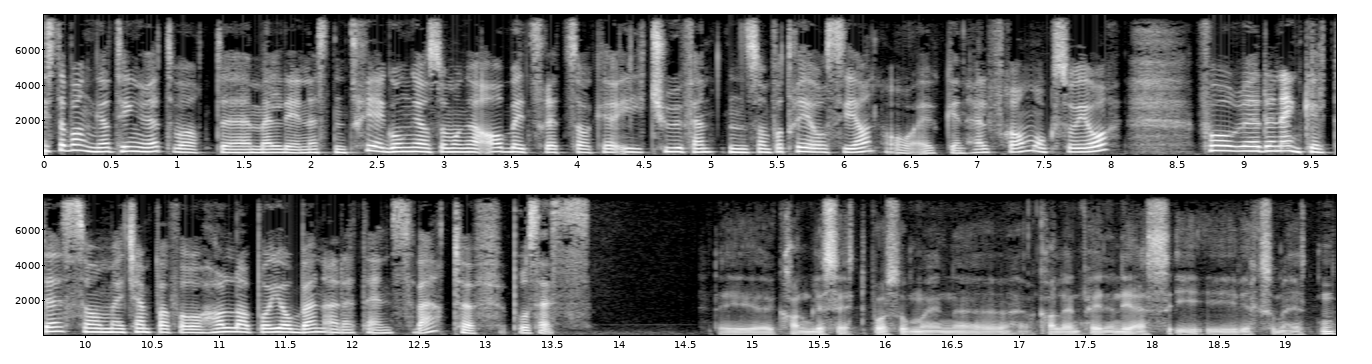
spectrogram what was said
I Stavanger tingrett ble det meldt nesten tre ganger så mange arbeidsrettssaker i 2015 som for tre år siden, og økningen holder fram også i år. For den enkelte som kjemper for å holde på jobben, er dette en svært tøff prosess. De kan bli sett på som en, eh, en pain in the ass i, i, virksomheten.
